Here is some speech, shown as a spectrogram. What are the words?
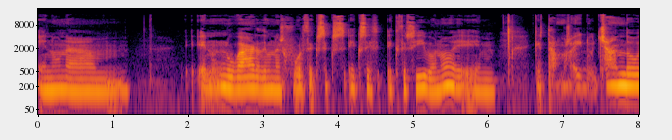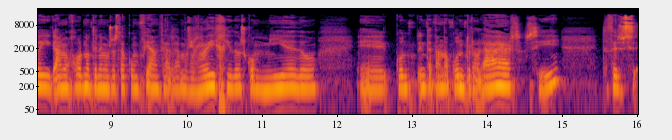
en, una, en un lugar de un esfuerzo excesivo, ¿no? Em, que estamos ahí luchando y a lo mejor no tenemos esta confianza, estamos rígidos, con miedo, eh, intentando controlar, ¿sí? Entonces,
